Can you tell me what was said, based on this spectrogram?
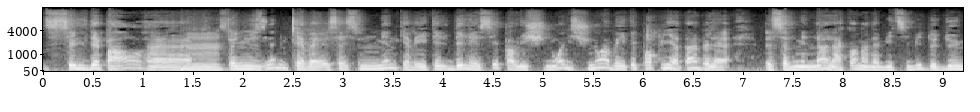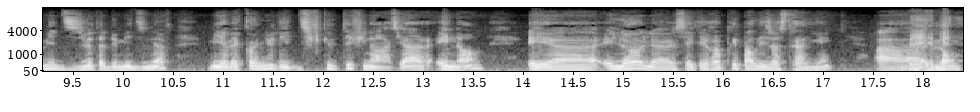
c'est le départ. Euh, hmm. C'est une usine qui avait, c'est une mine qui avait été délaissée par les Chinois. Les Chinois avaient été propriétaires de, la, de cette mine-là, la Côte en Abitibi, de 2018 à 2019, mais ils avaient connu des difficultés financières énormes. Et, euh, et là, ça a été repris par les Australiens. Euh, mais, donc,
